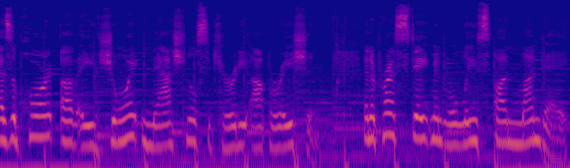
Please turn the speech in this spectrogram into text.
as a part of a joint national security operation. In a press statement released on Monday,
